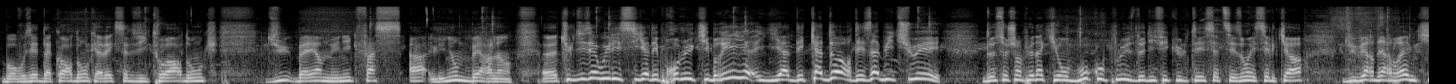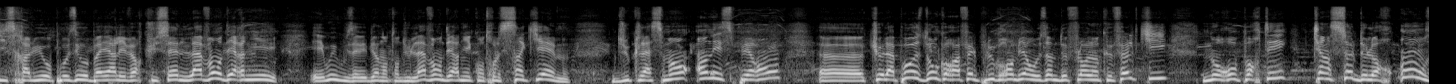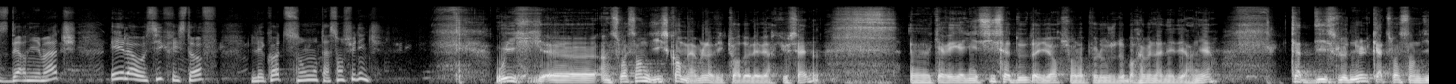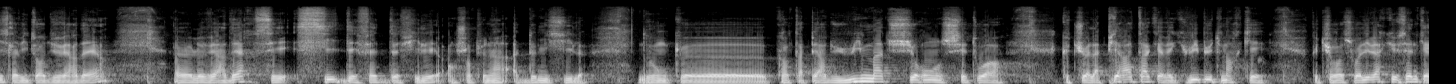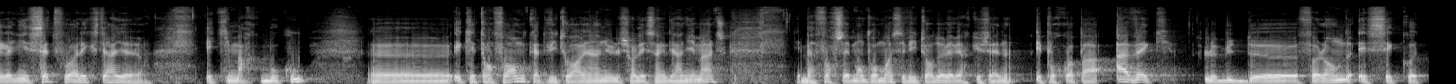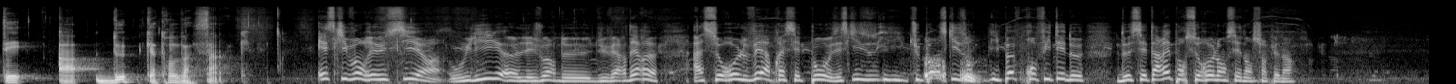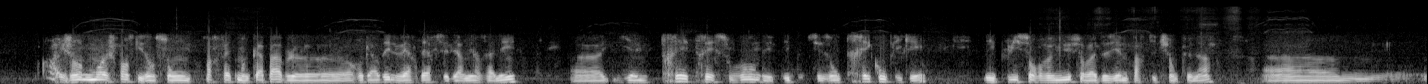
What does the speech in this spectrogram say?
Bon, vous êtes d'accord donc avec cette victoire donc du Bayern Munich face à l'Union de Berlin. Euh, tu le disais Willy, s'il y a des promus qui brillent, il y a des cadors, des habitués de ce championnat qui ont beaucoup plus de difficultés cette saison et c'est le cas du Werder Bremen qui sera lui opposé au Bayer Leverkusen, l'avant-dernier. Et oui, vous avez bien entendu, l'avant-dernier contre le cinquième du classement en espérant euh, que la pause donc aura fait le plus grand bien aux hommes de Florian Köfeld qui n'ont reporté qu'un seul de leurs 11 derniers matchs. Et là aussi, Christophe, les cotes sont à sens unique. Oui, euh, un 70 quand même, la victoire de Leverkusen, euh, qui avait gagné 6 à 2 d'ailleurs sur la pelouse de Bremen l'année dernière. 4-10 le nul, 4-70 la victoire du Verder. Euh, le Verder, c'est 6 défaites d'affilée en championnat à domicile. Donc, quand tu as perdu 8 matchs sur 11 chez toi, que tu as la pire attaque avec 8 buts marqués, que tu reçois Leverkusen qui a gagné 7 fois à l'extérieur et qui marque beaucoup, euh, et qui est en forme, 4 victoires et 1 nul sur les 5 derniers matchs, et ben forcément pour moi c'est victoire de Leverkusen. Et pourquoi pas avec le but de Folland et ses côtés à 2,85. Est-ce qu'ils vont réussir, Willy, euh, les joueurs du Verder, à se relever après cette pause? Est-ce qu'ils, tu penses qu'ils peuvent profiter de, cet arrêt pour se relancer dans ce championnat? Ah, Moi, je pense qu'ils en sont parfaitement capables. Euh, regardez le Verder ces dernières années. Euh, il y a eu très très souvent des débuts de saison très compliqués. Et puis ils sont revenus sur la deuxième partie de championnat. Euh,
